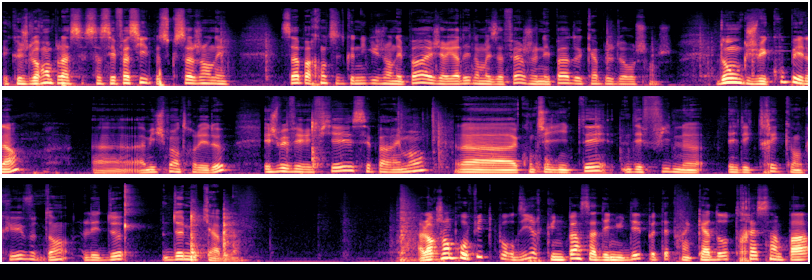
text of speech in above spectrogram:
et que je le remplace. Ça, c'est facile parce que ça, j'en ai. Ça, par contre, cette conique, j'en ai pas et j'ai regardé dans mes affaires, je n'ai pas de câble de rechange. Donc, je vais couper là, euh, à mi-chemin entre les deux, et je vais vérifier séparément la continuité des fils électriques en cuve dans les deux demi-câbles. Alors j'en profite pour dire qu'une pince à dénuder peut être un cadeau très sympa,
